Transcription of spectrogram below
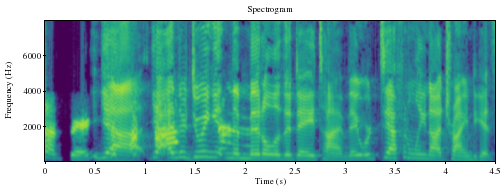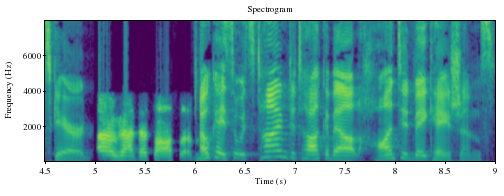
hunting. yeah, yeah, and they're doing it in the middle of the daytime. They were definitely not trying to get scared. Oh, God, that's awesome. Okay, so it's time to talk about haunted vacations.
